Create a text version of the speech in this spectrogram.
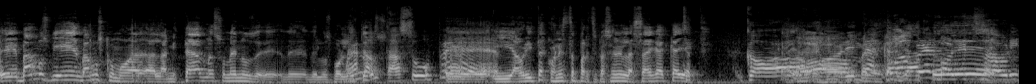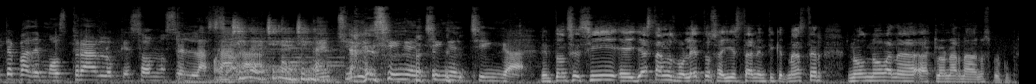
eh, vamos bien, vamos como a, a la mitad más o menos de, de- de los boletos. Bueno, está súper. Eh, y ahorita con esta participación en la saga, cállate. Ahorita compren boletos ahorita para demostrar lo que somos en la sala. Chinga, chinga, En chinga, chinga, chinga, chinga. Entonces sí, eh, ya están los boletos, ahí están en Ticketmaster. No, no van a, a clonar nada, no se preocupen.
